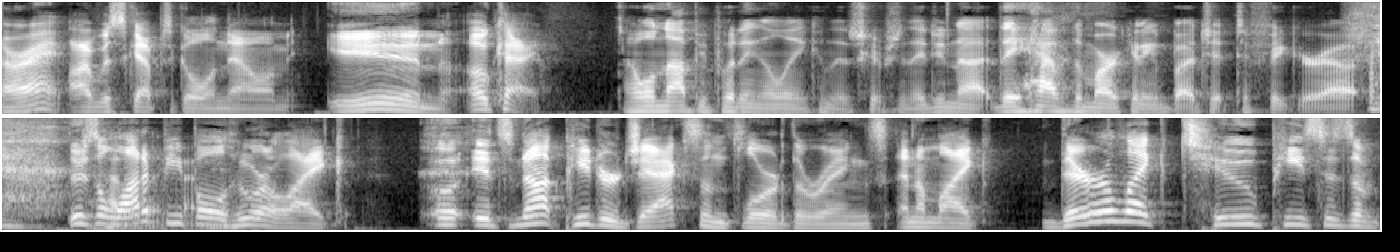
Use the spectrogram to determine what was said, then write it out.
All right, I was skeptical, and now I'm in. Okay. I will not be putting a link in the description. They do not. They have the marketing budget to figure out. There's a lot of people who are like, "Oh, it's not Peter Jackson's Lord of the Rings, and I'm like, there are like two pieces of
